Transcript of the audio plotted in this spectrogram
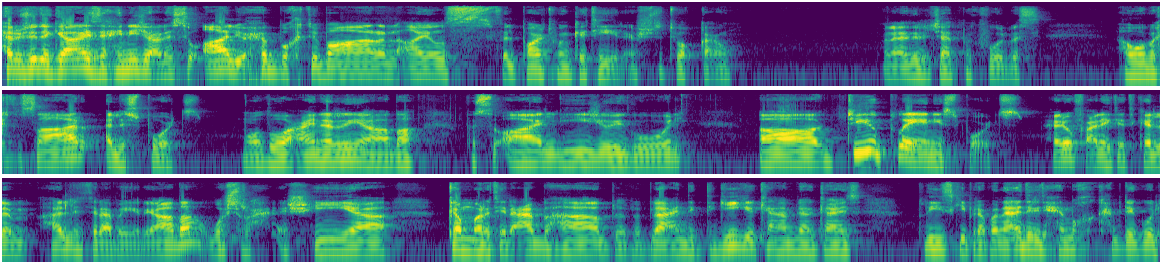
حلو جدا. guys الحين نيجي على سؤال يحب اختبار الآيلتس في ال part 1 كثير. إيش تتوقعوا؟ أنا أدري الشات مكفول بس هو باختصار ال sports موضوع عن الرياضة. فالسؤال يجي ويقول uh, do you play any sports حلو فعليك تتكلم هل تلعب أي رياضة؟ واشرح إيش هي كم مرة تلعبها بلا بلا بلا عندك دقيقة كاملة guys please keep أنا أدري دحين مخك حبدا يقول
